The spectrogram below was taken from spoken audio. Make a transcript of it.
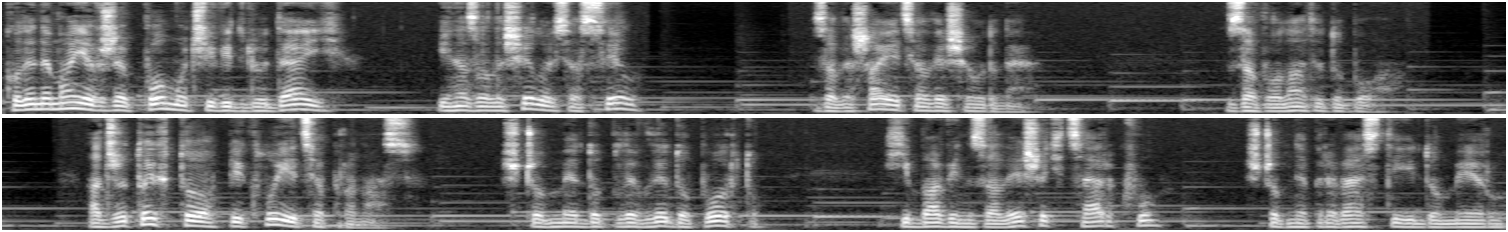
коли немає вже помочі від людей і не залишилося сил, залишається лише одне заволати до Бога. Адже той, хто піклується про нас, щоб ми допливли до порту, хіба він залишить церкву, щоб не привести її до миру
